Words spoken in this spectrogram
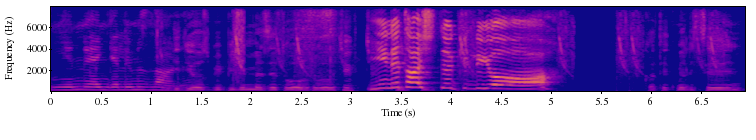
Yeni engelimiz nerede? Gidiyoruz bir bilinmeze doğru. Çık, taş dökülüyor. Dikkat etmelisin.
